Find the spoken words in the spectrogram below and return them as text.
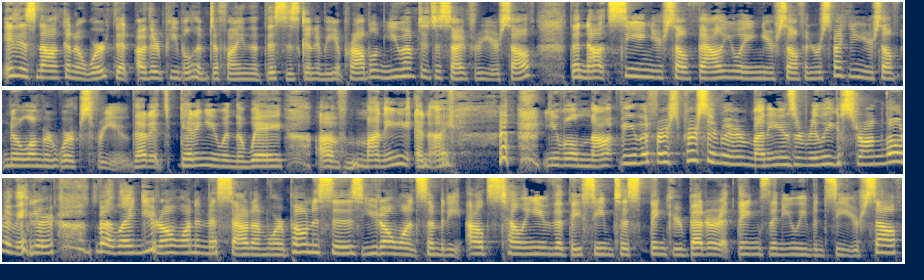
It is not going to work that other people have defined that this is going to be a problem. You have to decide for yourself that not seeing yourself, valuing yourself, and respecting yourself no longer works for you, that it's getting you in the way of money. And I you will not be the first person where money is a really strong motivator, but like you don't want to miss out on more bonuses. You don't want somebody else telling you that they seem to think you're better at things than you even see yourself,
